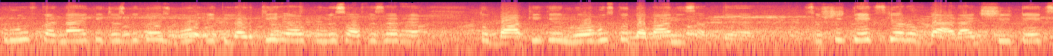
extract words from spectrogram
प्रूव करना है कि जस्ट बिकॉज़ वो एक लड़की है और पुलिस ऑफिसर है तो बाकी के लोग उसको दबा नहीं सकते हैं। So she takes care of that and she takes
